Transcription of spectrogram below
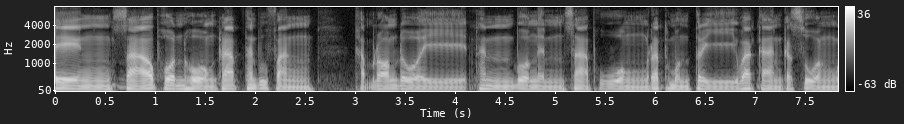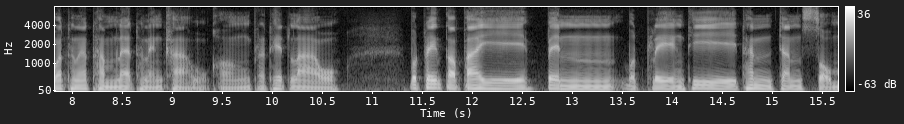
ลงสาวพลโหงครับ ท่านผู้ฟังขับร้องโดยท่านบัวเงินซาภูวงรัฐมนตรีว่าการกระทรวงวัฒนธรรมและแถลงข่าวของประเทศลาว บทเพลงต่อไปเป็นบทเพลงที่ท่านจันสม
